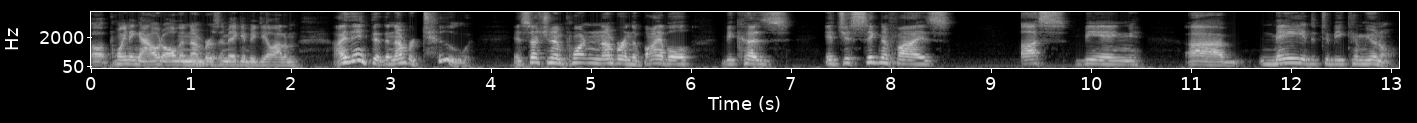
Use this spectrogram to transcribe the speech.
uh, pointing out all the numbers and making a big deal out of them. I think that the number two is such an important number in the Bible because it just signifies us being uh, made to be communal,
